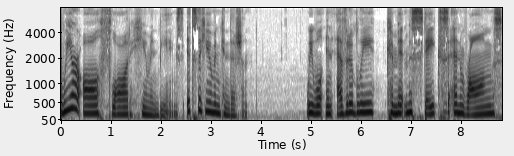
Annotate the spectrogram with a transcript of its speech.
We are all flawed human beings. It's the human condition. We will inevitably commit mistakes and wrongs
